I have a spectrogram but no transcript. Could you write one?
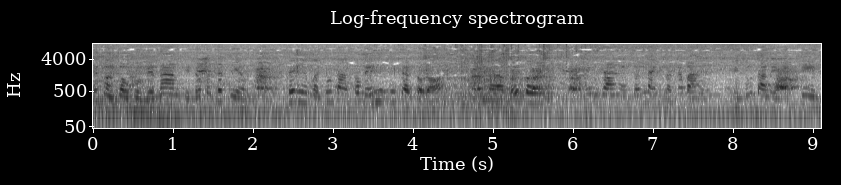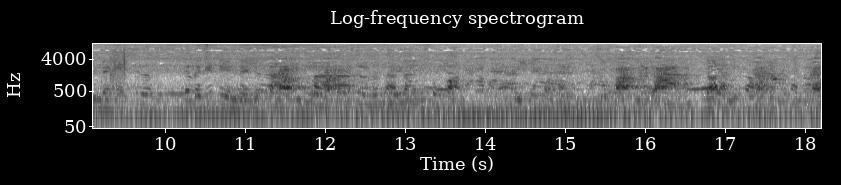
Thế còn cầu của Việt Nam thì nó có rất nhiều. Thế nhưng mà chúng ta không đến những cái cầu cầu đó. Mà ờ, với tôi, anh Giang, anh Tuấn Anh và các bạn, thì chúng ta lại đi tìm về ngày xưa. Tức là đi tìm về những cái mà là gần như không còn thì cái cầu này đó là lý do mà chúng ta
